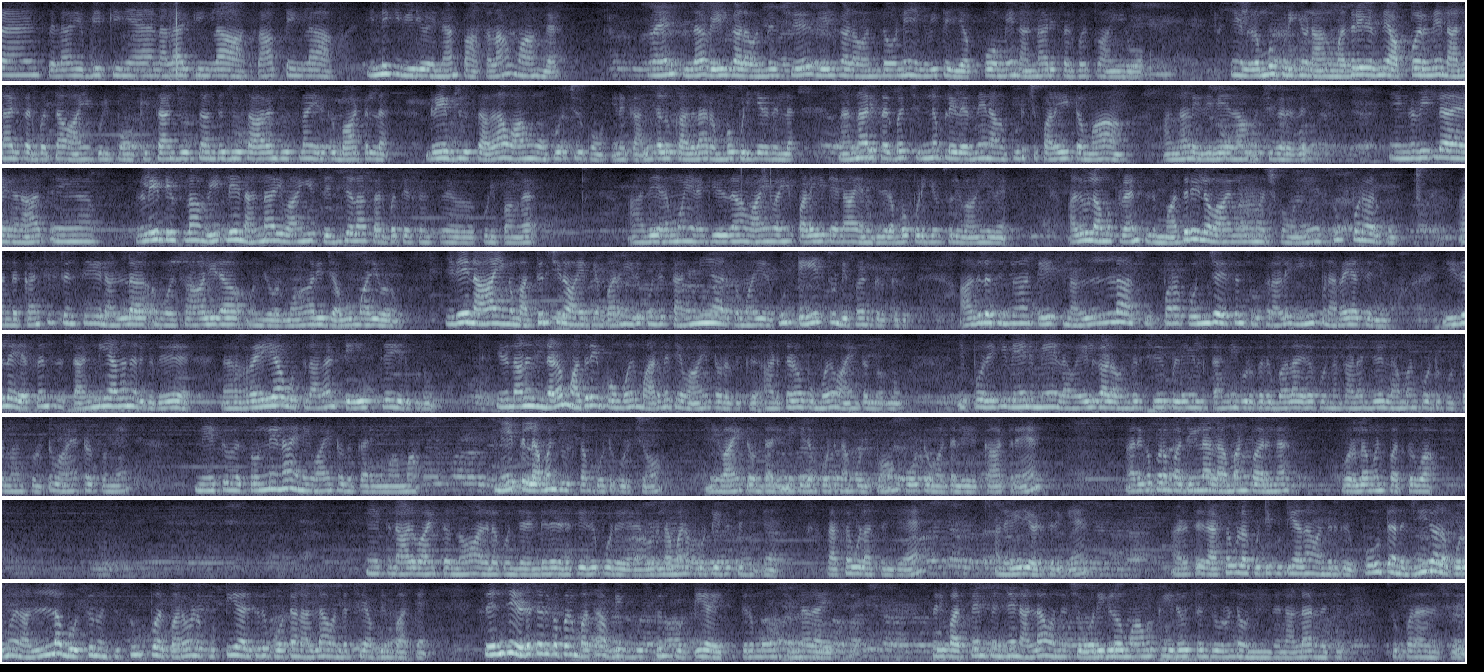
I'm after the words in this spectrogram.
Friends எல்லோரும் எப்படி இருக்கீங்க? நல்லா இருக்கீங்களா? சாப்பிட்டீங்களா? இன்றைக்கி வீடியோ என்னான்னு பார்க்கலாம். வாங்க. ஃப்ரெண்ட்ஸ் இந்த வெயில் காலம் வந்துடுச்சு வெயில் காலம் வந்தோடனே எங்கள் வீட்டில் எப்போவுமே நன்னாரி சர்பத் வாங்கிடுவோம் எங்களுக்கு ரொம்ப பிடிக்கும். நாங்கள் மதுரையிலேருந்தே அப்போ இருந்தே நன்னாரி சர்பத் தான் வாங்கி குடிப்போம். கிசான் ஜூஸ் அந்த ஜூஸ் ஆரஞ்சு ஜூஸ்லாம் இருக்குது பாட்டிலில் கிரேப் ஜூஸ் அதெல்லாம் வாங்குவோம் குடிச்சிருக்கோம். எனக்கு அந்தளவுக்கு அதெல்லாம் ரொம்ப பிடிக்கிறது இல்லை நன்னாரி சர்பத் சின்ன பிள்ளையிலேருந்தே நாங்கள் குடிச்சு பழகிட்டோமா? அதனால் இதுவே தான் வச்சுக்கிறது. எங்கள் வீட்டில் எங்கள் நா எங்கள் ரிலேட்டிவ்ஸ்லாம் வீட்லேயே நன்னாரி வாங்கி செஞ்செல்லாம் சர்பத் எசன்ஸ் குடிப்பாங்க. அது என்னமோ எனக்கு இதுதான் வாங்கி வாங்கி பழகிட்டேன்னா எனக்கு இது ரொம்ப பிடிக்கும்னு சொல்லி வாங்கிடுவேன் அதுவும் இல்லாமல் ஃப்ரெண்ட்ஸ் இது மதுரையில் வாங்கணும்னு வச்சுக்கோங்களேன் சூப்பராக இருக்கும். அந்த கன்சிஸ்டன்சி நல்லா ஒரு சாலிடாக கொஞ்சம் ஒரு மாதிரி ஜவ்வு மாதிரி வரும். இதே நான் எங்கள் ம திருச்சியில் வாங்கியிருக்கேன் பாருங்கள் இது கொஞ்சம் தண்ணியாக இருக்க மாதிரி இருக்கும். டேஸ்ட்டும் டிஃப்ரெண்ட் இருக்குது. அதில் செஞ்சோன்னா டேஸ்ட் நல்லா சூப்பராக கொஞ்சம் எசன்ஸ் ஊற்றுனாலே இனிப்பு நிறையா தெரியும். இதில் எசன்ஸ் தண்ணியாக தானே இருக்குது. நிறையா ஊற்றினா தான் டேஸ்ட்டே இருக்கணும். இருந்தாலும் இந்த தடவை மதுரை போகும்போது மறந்துட்டே வாங்கிட்டு வரதுக்கு அடுத்த தடவை போகும்போது வாங்கிட்டு வந்துடணும் இப்போதைக்கு வேணுமே இல்லை வெயில் காலம் வந்துருச்சு பிள்ளைங்களுக்கு தண்ணி கொடுக்கறதுக்கு பதிலாக இதை கொஞ்சம் களைஞ்சு லெமன் போட்டு கொடுத்துடலான்னு சொல்லிட்டு வாங்கிட்டு வர சொன்னேன். நேற்று சொன்னேன்னா இன்னைக்கு வாங்கிட்டு வந்துருக்காருங்க எங்கள் மாமா. நேற்று லெமன் ஜூஸ் தான் போட்டு குடித்தோம் நீ வாங்கிட்டு வந்துட்டார். இன்றைக்கி இதை போட்டு தான் குடிப்போம். போட்டு உங்கள்கிட்ட காட்டுறேன். அதுக்கப்புறம் பார்த்தீங்கன்னா லெமன் பாருங்கள் ஒரு லெமன் பத்து ரூபா. நேற்று நாலு வாங்கிட்டு வந்தோம். அதில் கொஞ்சம் ரெண்டு இதை எடுத்து இது போடு ஒரு லெமனை போட்டு இது செஞ்சுட்டேன். ரசகுல்லா செஞ்சேன். அந்த வீடியோ எடுத்திருக்கேன். அடுத்து ரசகுல்லா குட்டி குட்டியாக தான் வந்திருக்கு. போட்டு அந்த ஜீராவில் போடும்போது நல்லா பொஸ்ஸுன்னு வந்துச்சு. சூப்பர். பரவாயில்ல குட்டியாக இருக்குது. போட்டால் நல்லா வந்துருச்சு அப்படின்னு பார்த்தேன். செஞ்சு எடுத்ததுக்கப்புறம் பார்த்தா அப்படியே பொஸ்ஸுன்னு குட்டி ஆயிடுச்சு திரும்பவும் சின்னதாயிடுச்சு. சரி ஃபஸ்ட் டைம் செஞ்சேன். நல்லா வந்துருச்சு. ஒரு கிலோ மாவுக்கு இருபத்தஞ்சி உருண்டை வந்து நல்லா இருந்துச்சு. சூப்பராக இருந்துச்சு.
